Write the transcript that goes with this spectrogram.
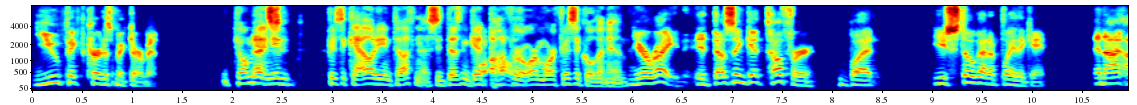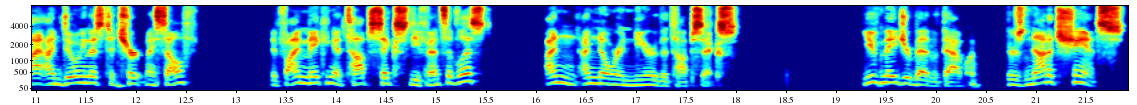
you picked Kurtis MacDermid. You told me That's- I need physicality and toughness. It doesn't get Wow. tougher or more physical than him. You're right. It doesn't get tougher, but you still got to play the game. And I, I, I'm doing this to chirp myself. If I'm making a top six defensive list, I'm I'm nowhere near the top six. You've made your bed with that one. There's not a chance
